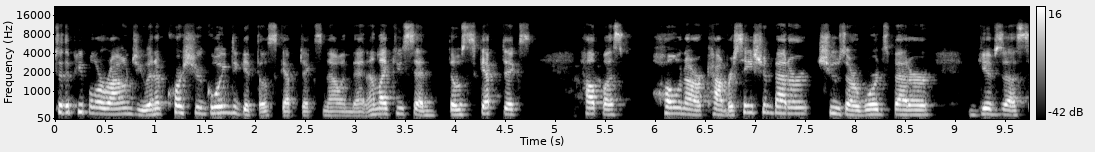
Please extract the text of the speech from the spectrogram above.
to the people around you. And of course, you're going to get those skeptics now and then. And like you said, those skeptics help us hone our conversation better, choose our words better, gives us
